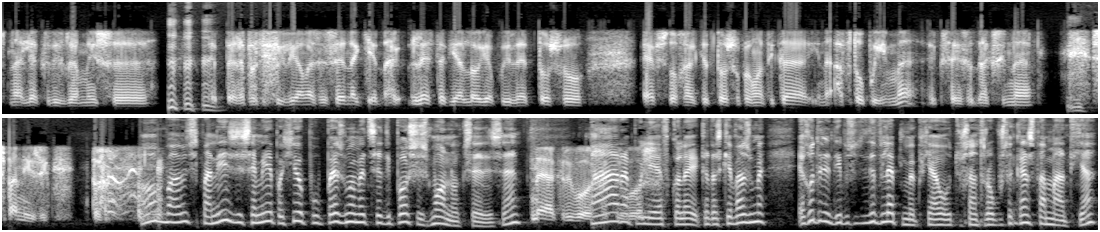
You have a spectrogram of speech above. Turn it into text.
στην άλλη άκρη της γραμμής ε, ε, πέρα από τη φιλία μας εσένα και να λες τέτοια λόγια που είναι τόσο εύστοχα και τόσο πραγματικά είναι αυτό που είμαι, ε, ξέρεις εντάξει είναι σπανίζει. Ω, μα σπανίζει σε μια εποχή όπου παίζουμε με τις εντυπώσεις μόνο, ξέρεις. Ε; ναι, ακριβώς. Πάρα ακριβώς. πολύ εύκολα. Κατασκευάζουμε. Έχω την εντύπωση ότι δεν βλέπουμε πια τους ανθρώπους, δεν καν στα μάτια.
